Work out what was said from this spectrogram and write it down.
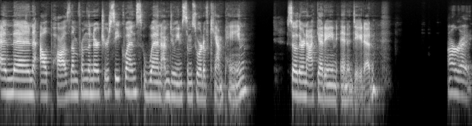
And then I'll pause them from the nurture sequence when I'm doing some sort of campaign. So they're not getting inundated. All right.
